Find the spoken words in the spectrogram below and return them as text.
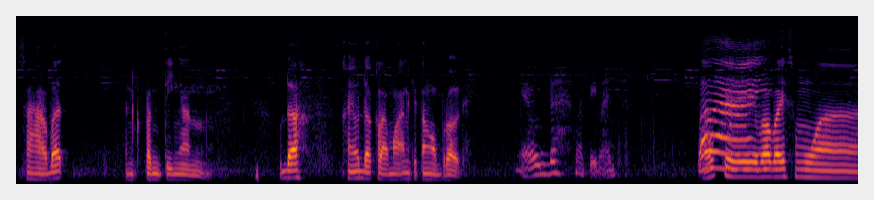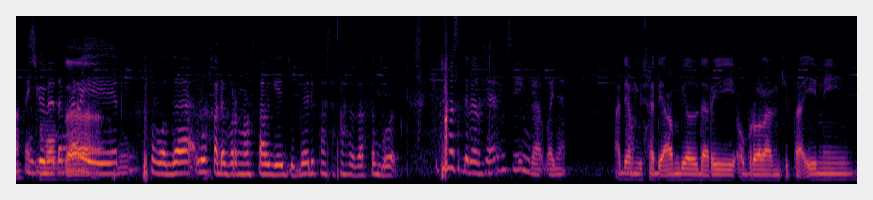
sahabat dan kepentingan. Udah kayaknya udah kelamaan kita ngobrol deh. Ya udah matiin aja oke bye bye bye semua Thank you udah dengerin. Semoga lu pada bernostalgia juga di fase-fase tersebut. Cuma sekedar sharing sih, nggak banyak. ada yang bisa diambil dari obrolan kita ini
